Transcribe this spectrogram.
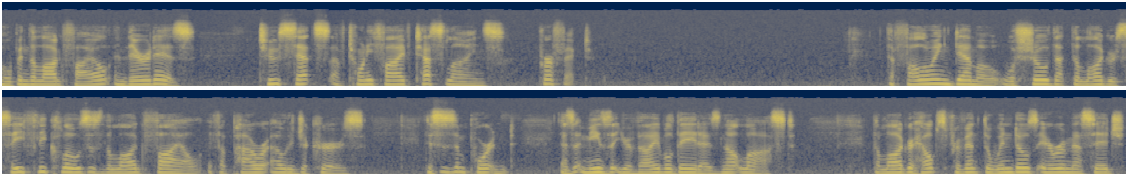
Open the log file and there it is. Two sets of 25 test lines. Perfect. The following demo will show that the logger safely closes the log file if a power outage occurs. This is important as it means that your valuable data is not lost. The logger helps prevent the Windows error message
